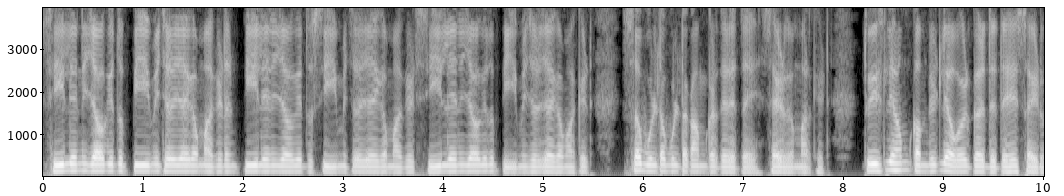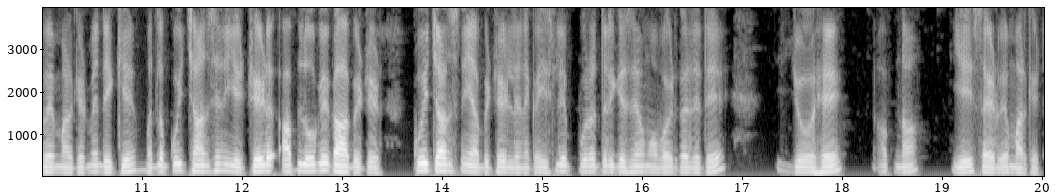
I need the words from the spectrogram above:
सी लेने जाओगे तो पी में चले जाएगा मार्केट एंड पी लेने जाओगे तो सी में चले जाएगा मार्केट सी लेने जाओगे तो पी में चले जाएगा मार्केट सब उल्टा पुल्टा काम करते रहते हैं साइडवे मार्केट तो इसलिए हम कंप्लीटली अवॉइड कर देते हैं साइडवे मार्केट में। देखिए मतलब कोई चांस ही नहीं है ट्रेड आप लोगे कहाँ पर ट्रेड कोई चांस नहीं यहाँ पे ट्रेड लेने का। इसलिए पूरा तरीके से हम अवॉइड कर देते हैं। जो है अपना ये साइडवे मार्केट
